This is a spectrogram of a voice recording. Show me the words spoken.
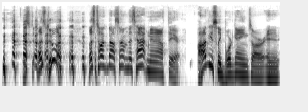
Let's, let's do it. Let's talk about something that's happening out there. Obviously, board games are in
